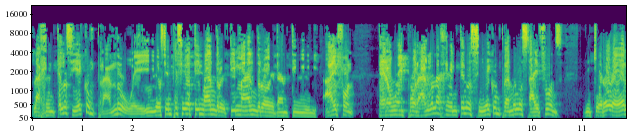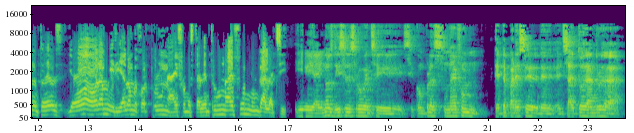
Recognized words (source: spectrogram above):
la gente los sigue comprando, güey. Y yo siempre he sido Team Android, Team Android, anti iPhone. Pero, güey, por algo la gente los sigue comprando los iPhones. Y quiero ver, entonces yo ahora me iría a lo mejor por un iPhone, estaría entre un iPhone y un Galaxy. Y ahí nos dices, Rubén, si, si compras un iPhone, ¿qué te parece de- el salto de Android a,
